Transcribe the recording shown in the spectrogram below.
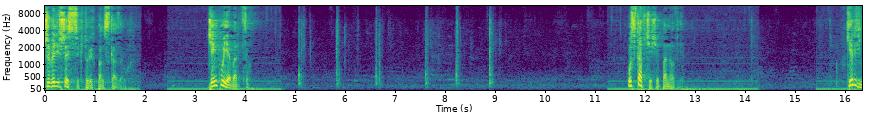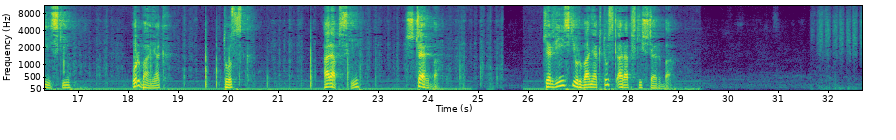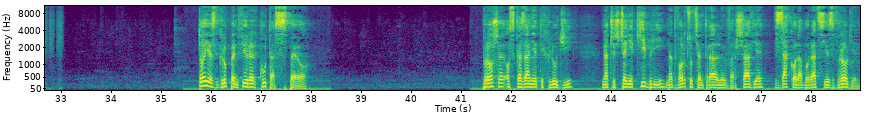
Przybyli wszyscy, których pan wskazał. Dziękuję bardzo. Ustawcie się, panowie. Kierwiński, Urbaniak, Tusk, Arabski, Szczerba. Kierwiński, Urbaniak, Tusk, Arabski, Szczerba. To jest Gruppenführer Kutas z PO. Proszę o skazanie tych ludzi na czyszczenie kibli na dworcu centralnym w Warszawie za kolaborację z wrogiem.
